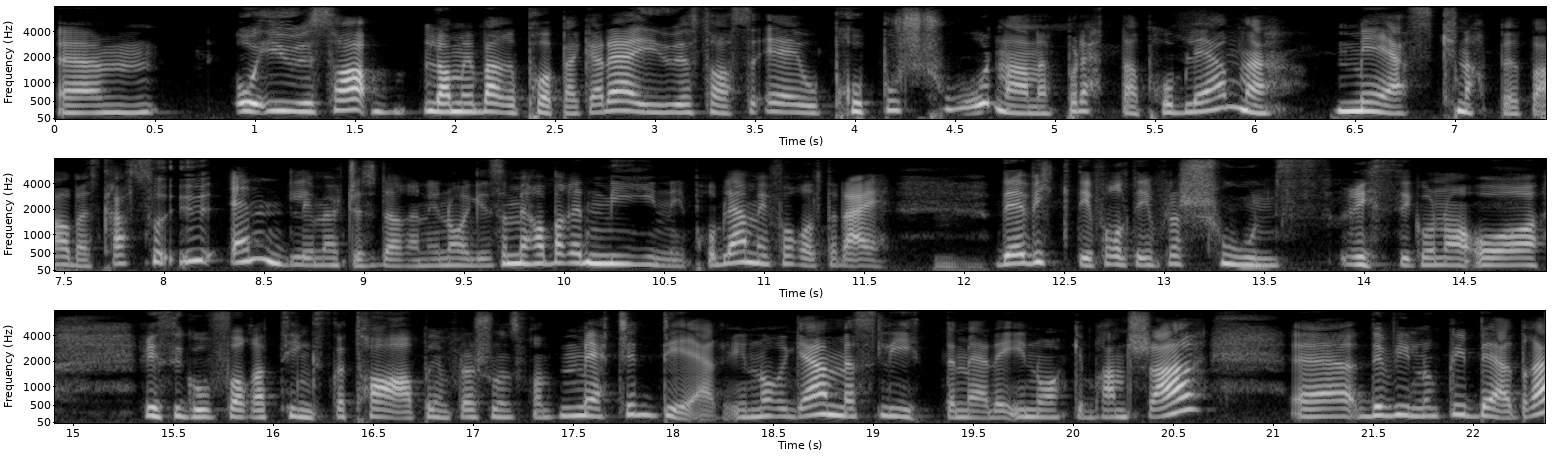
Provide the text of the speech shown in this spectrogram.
Um, og i USA, la meg bare påpeke det, i USA så er jo proporsjonene på dette problemet med knapphet på arbeidskraft så uendelig mye større enn i Norge. Så vi har bare et miniproblem i forhold til dem. Det er viktig i forhold til inflasjonsrisikoen og- og risiko for at ting skal ta av på inflasjonsfronten. Vi er ikke der i Norge. Vi sliter med det i noen bransjer. Eh, Det vil nok bli bedre,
